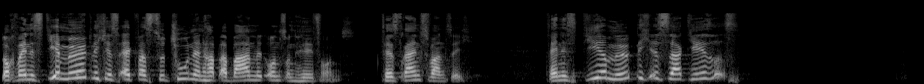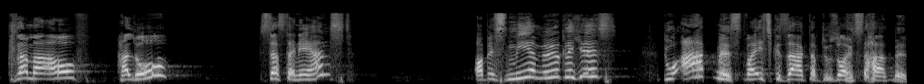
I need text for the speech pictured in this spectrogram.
Doch wenn es dir möglich ist, etwas zu tun, dann hab Erbarmen mit uns und hilf uns. Vers 23. Wenn es dir möglich ist, sagt Jesus, Klammer auf, hallo? Ist das dein Ernst? Ob es mir möglich ist? Du atmest, weil ich gesagt habe, du sollst atmen.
